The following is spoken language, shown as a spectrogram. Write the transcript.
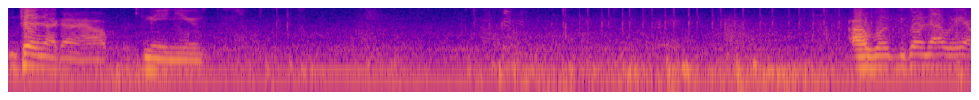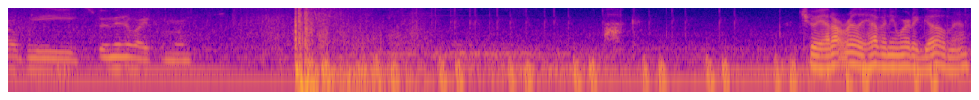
They're not gonna help. Me and you. I will be going that way. I'll be swimming away from them. Fuck. Chewy, I don't really have anywhere to go, man.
